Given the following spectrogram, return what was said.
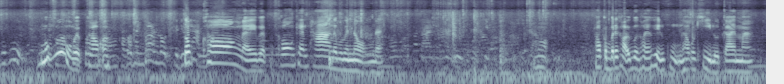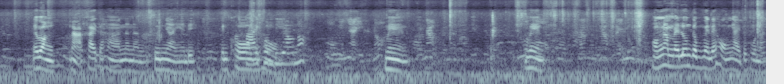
บุ้บุ้หูแบบเขาเอาเขาเป็นบ้านรถตกคลองไหนแบบคลองแคมทางเนี่ยบนเป็นหนองเลยเนาะ เขากับบริเขาไปเบิ่งเขายังเห็นขุมเขาก็ขี่รถกายมาในวังหนาค่ายทหารนั่นน่ะปืนใหญ่อะเดิเป็นคลองตายเป็นคห้อนงเดียวเนาะแม่นแม่นห้องน้ำในลงจะเป็นได้ห้องใหญ่ตัวคุณนะ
